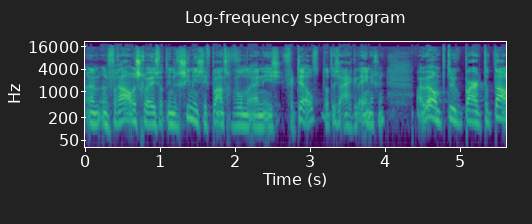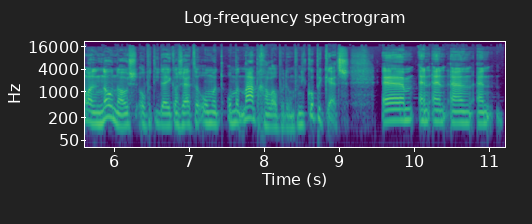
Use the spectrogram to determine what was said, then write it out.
een, een, verhaal is geweest... wat in de geschiedenis heeft plaatsgevonden en is verteld. Dat is eigenlijk het enige. Maar wel natuurlijk een paar totale no-no's op het idee kan zetten... om het, om het na te gaan lopen doen van die copycats. Um, en, en, en, en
